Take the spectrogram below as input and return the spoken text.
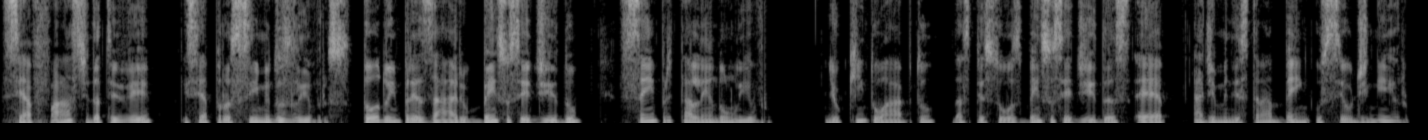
se afaste da TV e se aproxime dos livros. Todo empresário bem-sucedido sempre está lendo um livro. E o quinto hábito das pessoas bem-sucedidas é administrar bem o seu dinheiro.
